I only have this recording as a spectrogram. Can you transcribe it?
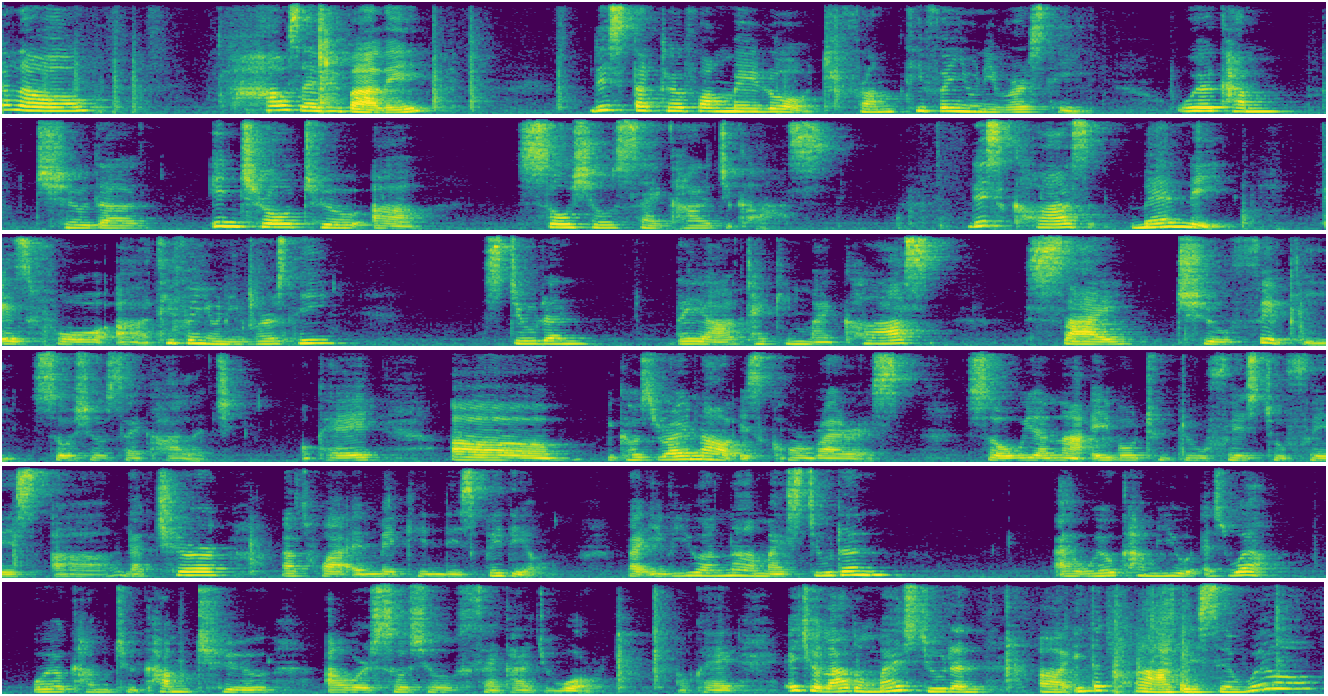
Hello, how's everybody? This is Dr. Fang Mei Law from Tiffin University. Welcome to the intro to a social psychology class. This class mainly is for uh, Tiffin University students. They are taking my class, Psy 250, Social Psychology. Okay, um, because right now it's coronavirus, so we are not able to do face-to-face uh, lecture. That's why I'm making this video. But if you are not my student, I welcome you as well. Welcome to come to our social psychology world. Okay, actually, a lot of my students uh, in the class they say, well,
